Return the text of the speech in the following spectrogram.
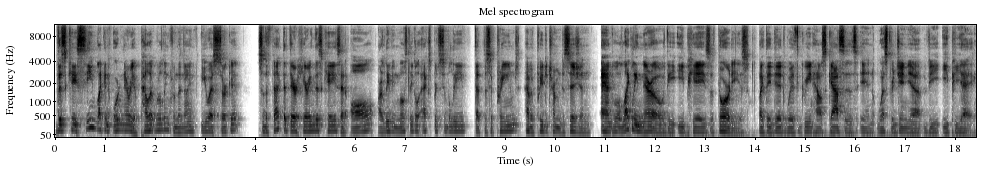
This case seemed like an ordinary appellate ruling from the Ninth U.S. Circuit, so the fact that they're hearing this case at all are leaving most legal experts to believe that the Supremes have a predetermined decision and will likely narrow the EPA's authorities, like they did with greenhouse gases in West Virginia v. EPA.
